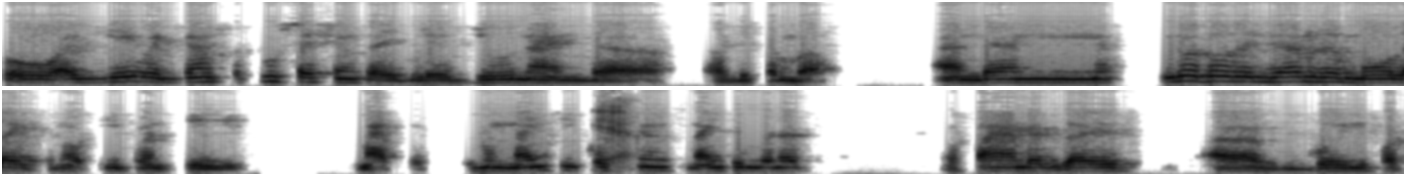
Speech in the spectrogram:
so I gave exams for two sessions, I believe, June and uh, uh, December. And then, you know, those exams are more like, you know, T20 matches. You know, 90 Yeah. questions, 90 minutes, uh, 500 guys uh, going for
